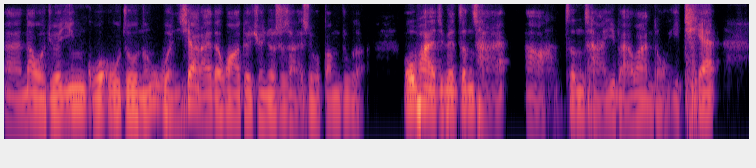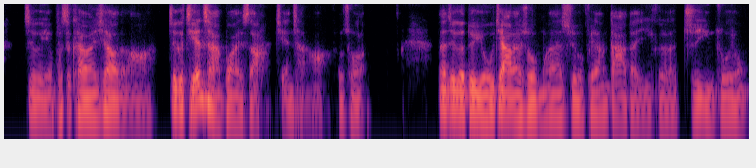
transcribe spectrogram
呃，那我觉得英国、欧洲能稳下来的话，对全球市场也是有帮助的。欧派这边增产啊，增产一百万桶一天，这个也不是开玩笑的啊。这个减产，不好意思啊，减产啊，说错了。那这个对油价来说，我们看是有非常大的一个指引作用。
